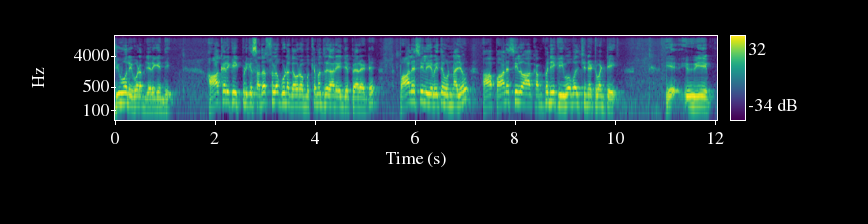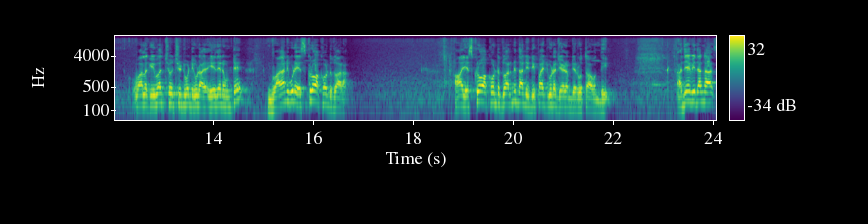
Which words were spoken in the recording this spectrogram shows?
జీవోలు ఇవ్వడం జరిగింది. ఆఖరికి ఇప్పటికి సదస్సులో కూడా గౌరవ ముఖ్యమంత్రి గారు ఏం చెప్పారంటే పాలసీలు ఏవైతే ఉన్నాయో ఆ పాలసీలు ఆ కంపెనీకి ఇవ్వవలసినటువంటి ఈ వాళ్ళకి ఇవ్వాల్సి వచ్చినటువంటి కూడా ఏదైనా ఉంటే వాని కూడా ఎస్క్రో అకౌంట్ ద్వారా ఆ ఎస్క్రో అకౌంట్ ద్వారానే దాన్ని డిపాజిట్ కూడా చేయడం జరుగుతూ ఉంది. అదేవిధంగా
